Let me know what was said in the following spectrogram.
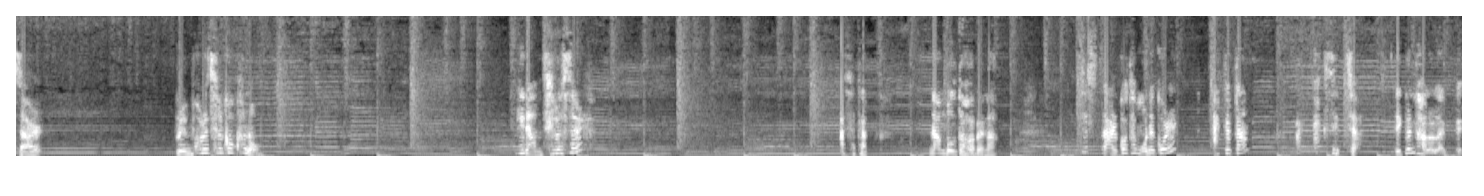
স্যার প্রেম করেছেন কখনো কি নাম ছিল স্যার আচ্ছা থাক নাম বলতে হবে না তার কথা মনে করে একটা টান আর এক চা দেখবেন ভালো লাগবে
